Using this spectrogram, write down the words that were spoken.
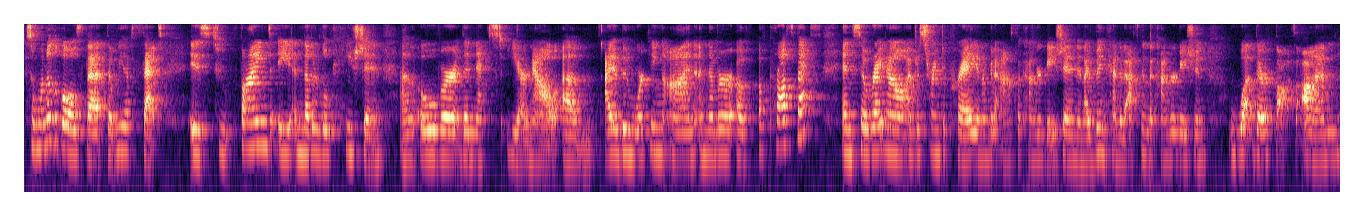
So one of the goals that, that we have set is to find a another location um, over the next year. Now, um, I have been working on a number of, of prospects. And so right now I'm just trying to pray and I'm going to ask the congregation, and I've been kind of asking the congregation what their thoughts on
